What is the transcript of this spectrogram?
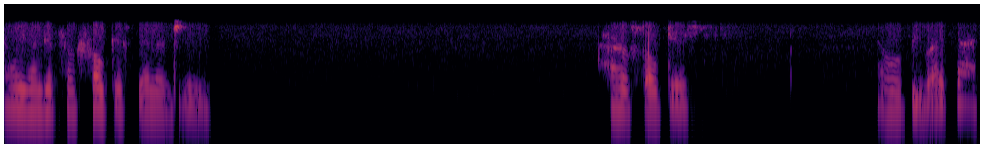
And we're going to get some focused energy. Her focus. And we'll be right back.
